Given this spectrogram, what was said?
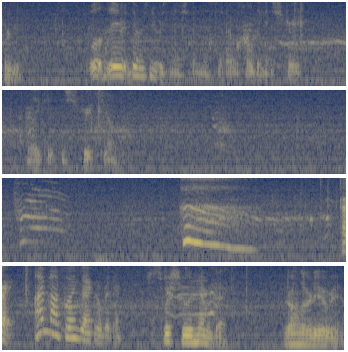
What do you? Well, there, there was no reason I should have missed it. I was holding it straight. Like it's a straight jump. Alright, I'm not going back over there. Just switch to a hammer guy. They're all already over here.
